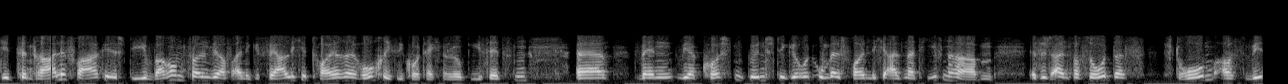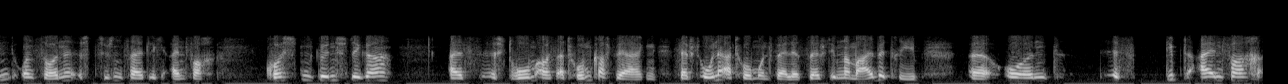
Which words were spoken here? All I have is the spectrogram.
Die zentrale Frage ist die, warum sollen wir auf eine gefährliche, teure Hochrisikotechnologie setzen, äh, wenn wir kostengünstige und umweltfreundliche Alternativen haben? Es ist einfach so, dass Strom aus Wind und Sonne ist zwischenzeitlich einfach kostengünstiger als Strom aus Atomkraftwerken, selbst ohne Atomunfälle, selbst im Normalbetrieb. Äh, und es gibt einfach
